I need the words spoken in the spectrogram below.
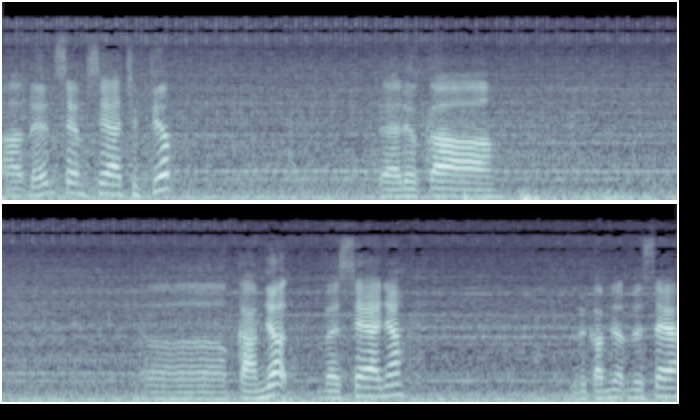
ờ, đến xem xe trực tiếp Để được ờ, cảm nhận về xe nhé được cảm nhận về xe.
